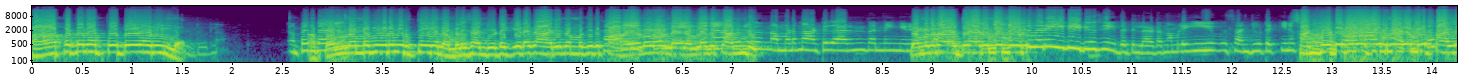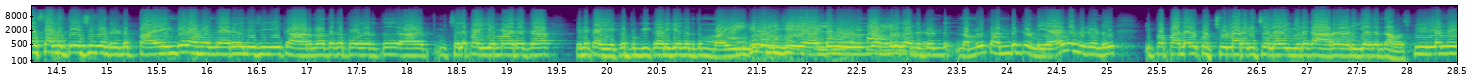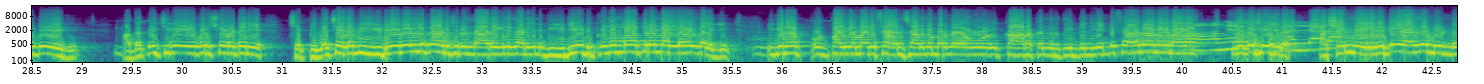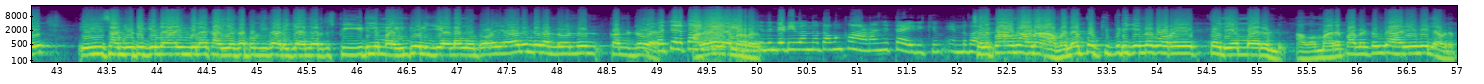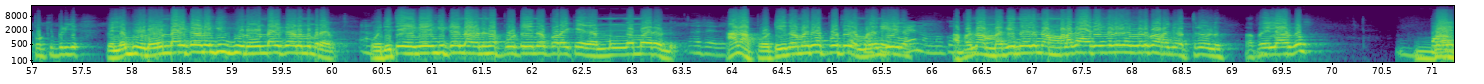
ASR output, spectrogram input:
പാവപ്പെട്ട സപ്പോർട്ട് ചെയ്യാൻ ആരും അപ്പൊ അപ്പം നമുക്ക് ഇവിടെ നിർത്തിയേക്കാം. നമ്മൾ ഈ സഞ്ജു ടെക്കിയുടെ കാര്യം നമുക്ക് ഇത് പറയണമെന്നുണ്ടായി നമ്മളത് കണ്ടു. നമ്മുടെ നാട്ടുകാരൻ തന്നെ ഇങ്ങനെ നമ്മുടെ നാട്ടുകാരൻ തന്നെ ഇതുവരെ ഈ വീഡിയോ ചെയ്തിട്ടില്ല കേട്ടോ. നമ്മൾ ഈ സഞ്ജു ടെക്കിനെ സഞ്ജു ടെക്കിനെ നമ്മൾ പല സ്ഥലത്ത് വെച്ച് കണ്ടിട്ടുണ്ട്. ഭയങ്കര അഹങ്കാരം എന്ന് വെച്ച് കഴിഞ്ഞാൽ ഈ കാരണത്തൊക്കെ പോകുന്നിടത്ത് ചില പയ്യന്മാരൊക്കെ ഇങ്ങനെ കയ്യൊക്കെ പൊക്കി കാണിക്കാൻ നേരത്ത് മൈൻഡ് പോലും ചെയ്യാണ്ട് പോകുന്നത് നമ്മൾ കണ്ടിട്ടുണ്ട്. നമ്മൾ കണ്ടിട്ടുണ്ട്. ഞാൻ കണ്ടിട്ടുണ്ട്. ഇപ്പൊ പല കൊച്ചുപിള്ളേരൊക്കെ ചില ഇങ്ങനെ കാറ് കാണിക്കാൻ നേരത്ത് സ്പീഡിൽ അങ്ങോട്ട് പോയേക്കും. അതൊക്കെ ഇച്ചിരി ഓവർ ഷോ ആയിട്ട് പിന്നെ ചില വീഡിയോകളിൽ കാണിച്ചിട്ടുണ്ട്. ആരെങ്കിലും കാണിക്കുന്നത് വീഡിയോ എടുക്കുമ്പോൾ മാത്രം നല്ലവൻ കളിക്കും. ഇങ്ങനെ പയ്യന്മാരി ഫാൻസ് ആണെന്ന് പറഞ്ഞ കാറൊക്കെ നിർത്തിയിട്ട് നീ എന്റെ ഫാനാണോ എന്നൊക്കെ ചോദിച്ചിട്ട് അല്ലാതെ പക്ഷെ നേരിട്ട് ഞാൻ കണ്ടിട്ടുണ്ട്. ഈ സഞ്ജു ടെക്കിനെ ഇങ്ങനെ കൈയൊക്കെ പൊക്കി കാണിക്കാൻ നേരത്തെ സ്പീഡിൽ മൈൻഡ് പോലും ചെയ്യാണ്ട് അങ്ങോട്ട് പോകണം ഞാൻ എന്റെ കണ്ണുകൊണ്ട് കണ്ടിട്ടുള്ളത്. ചിലപ്പോ അവൻ കാണാം. അവനെ പൊക്കി പിടിക്കുന്ന കുറെ തൊലിയന്മാരുണ്ട്. അവന്മാരെ പറഞ്ഞിട്ടും കാര്യമില്ല അവനെ പൊക്കി പിടിക്കും വല്ല ഗുണമുണ്ടായിട്ടാണെങ്കിൽ ഗുണമുണ്ടായിട്ടാണെന്ന് പറയാം. ഒരു തേങ്ങയും കിട്ടാണ്ട് അവനെ സപ്പോർട്ട് ചെയ്യുന്ന കുറെ അതെ ആ സപ്പോർട്ട് ചെയ്യുന്നവന്മാരെ സപ്പോർട്ട് ചെയ്യും. നമ്മളെന്ത് നമുക്ക് അപ്പൊ നമ്മക്ക് എന്തായാലും നമ്മളെ കാര്യങ്ങൾ ഞങ്ങൾ പറഞ്ഞു. അത്രേ ഉള്ളൂ. അപ്പൊ എല്ലാവർക്കും ബൈ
